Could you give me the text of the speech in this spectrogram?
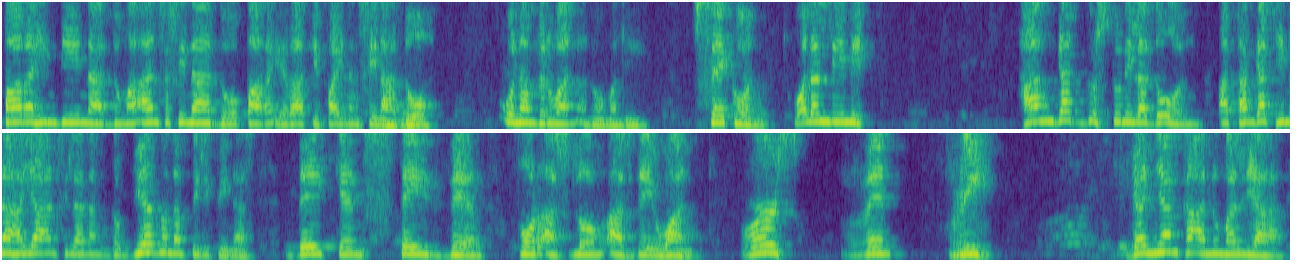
para hindi na dumaan sa Senado para i-ratify ng Senado. O number one, anomaly. Second, walang limit. Hanggat gusto nila doon at hanggat hinahayaan sila ng gobyerno ng Pilipinas, they can stay there for as long as they want. Worse, rent-free. Ganyang kaanomalya,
